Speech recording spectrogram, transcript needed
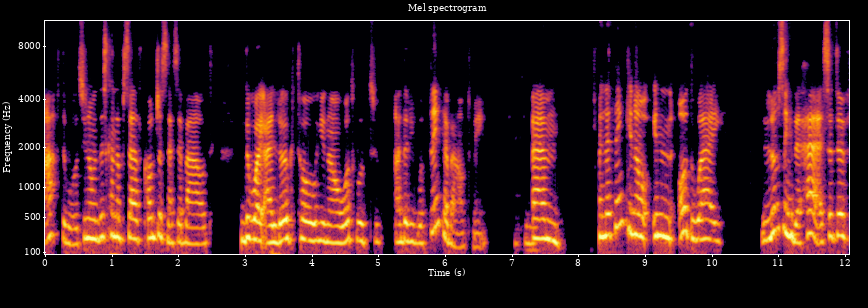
afterwards. You know, this kind of self consciousness about the way I looked, or you know, what would other people think about me. Mm-hmm. Um, and I think, you know, in an odd way, losing the hair sort of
